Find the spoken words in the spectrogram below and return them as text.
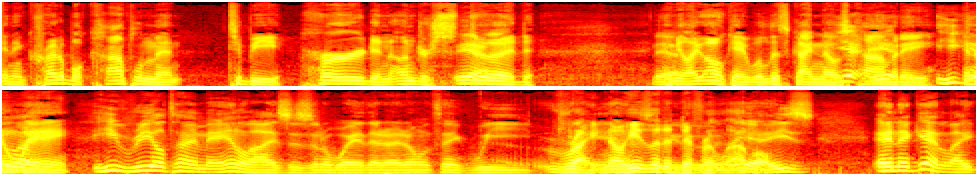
an incredible compliment to be heard and understood Yeah. And be like, okay, well, this guy knows Yeah, comedy He in can a like, way. he real time analyzes in a way that I don't think we. Right. can No, he's at a different level. Yeah, he's. And again, like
